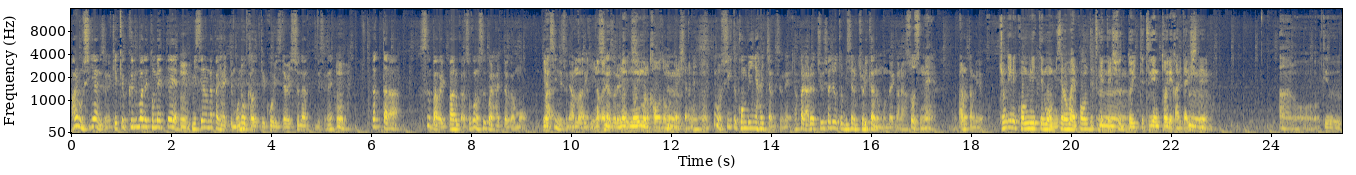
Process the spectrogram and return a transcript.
あれも不思議なんですよね。結局車で止めて、うん。店の中に入って物を買うっていう行為自体は一緒なんですよね、うん。だったらスーパーがいっぱいあるからそこのスーパーに入った方がもう安いんですよね、まあ圧倒的になんか品揃え飲み物買おうと思ったりしたらね、うん。でも不思議とコンビニに入っちゃうんですよね。やっぱりあれは駐車場と店の距離感の問題かな。そうですね。改めよう。基本的にコンビニってもう店の前にポンってつけて、うん。シュッと行ってついでにトイレ借りたりして、うん。あのっていう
